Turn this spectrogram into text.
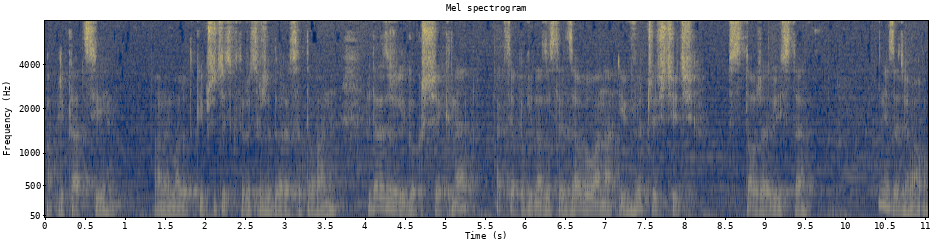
aplikacji mamy malutki przycisk, który służy do resetowania. I teraz jeżeli go krzyknę, akcja powinna zostać zawołana i wyczyścić w storze listę. Nie zadziałało.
